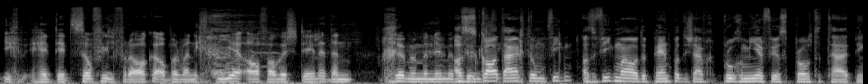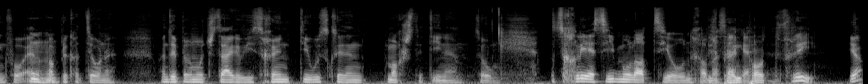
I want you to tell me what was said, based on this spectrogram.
ich hätte jetzt so viele Fragen, aber wenn ich die anfange zu stellen, dann kommen wir nicht mehr Also es geht eigentlich um Figma, also Figma oder Penpot ist einfach, brauchen wir für das Prototyping von mhm. Applikationen. Wenn du jemandem musst sagen, wie es könnte aussehen, dann machst du es dort rein. So. Also ein eine Simulation, kann man ist sagen. Penpot frei? Ja,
